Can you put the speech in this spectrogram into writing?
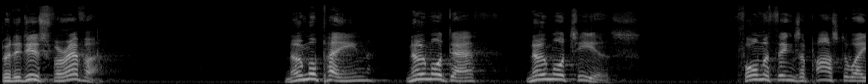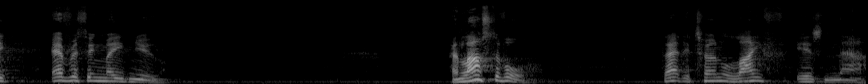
but it is forever. No more pain, no more death, no more tears. Former things are passed away, everything made new. And last of all, that eternal life is now.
